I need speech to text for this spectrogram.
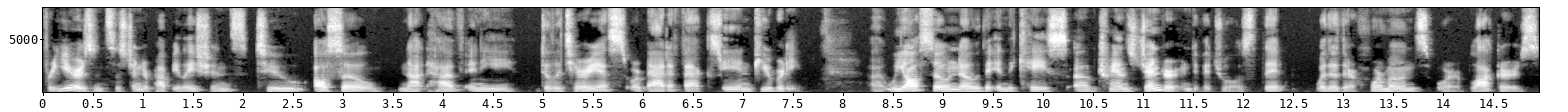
for years in cisgender populations to also not have any deleterious or bad effects in puberty. Uh, we also know that in the case of transgender individuals, that whether they're hormones or blockers,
